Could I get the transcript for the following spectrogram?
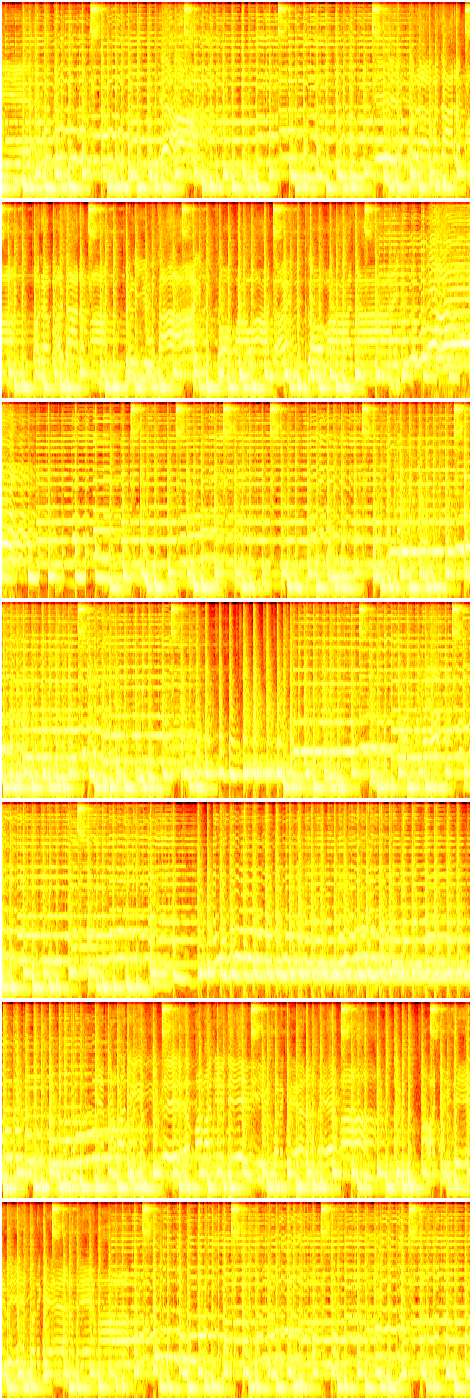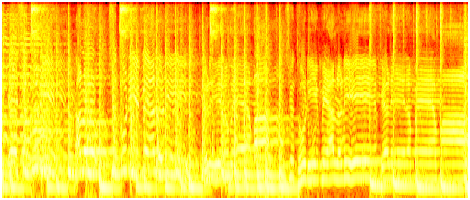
ભવાની દેવી પડકે રમે માં. ભવાની દેવી પડકે રમે માં. એ સિંધુડી, હાલો, સિંધુડી મેલડી, ભેળી રમે માં. સિંધુડી મેલડી, ભેળે રમે માં.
